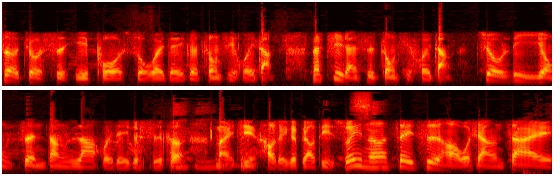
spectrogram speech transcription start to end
这就是一波所谓的一个终极回档。那既然是终极回档，就利用震荡拉回的一个时刻，买进好的一个标的。所以呢，这一次哈，我想在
